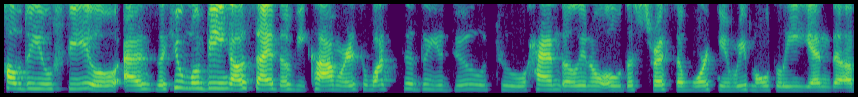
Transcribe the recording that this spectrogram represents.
How do you feel as a human being outside of e-commerce? What do you do to handle you know all the stress of working remotely and uh,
